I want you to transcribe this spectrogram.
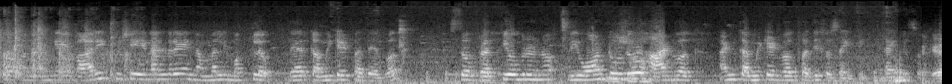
So ನನಗೆ ಭಾರಿ ಖುಷಿ ಏನಂದ್ರೆ ನಮ್ಮಲ್ಲಿ ಮಕ್ಕಳು they are committed for their work so ಪ್ರತಿಯೊಬ್ರು we want to do hard work and committed work for the society thank you so okay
